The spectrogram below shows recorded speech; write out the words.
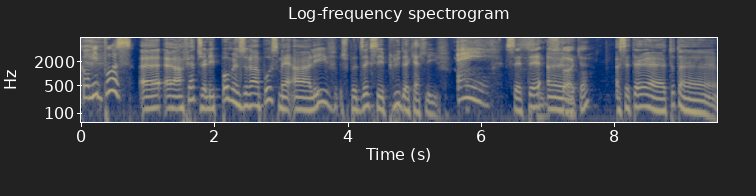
Combien de pouces? Euh, euh, en fait, je ne l'ai pas mesuré en pouces, mais en livres, je peux te dire que c'est plus de 4 livres. Hey! C'était un. Stock, hein? Ah, c'était euh, tout un.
